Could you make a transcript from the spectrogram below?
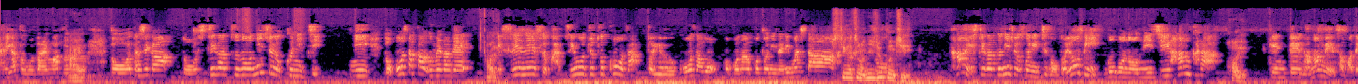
ありがとうございます。はいと私がと7月の29日にと大阪梅田ではい。SNS 活用術講座という講座を行うことになりました。7月の29日。はい、7月29日の土曜日午後の2時半からはい。限定7名様で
